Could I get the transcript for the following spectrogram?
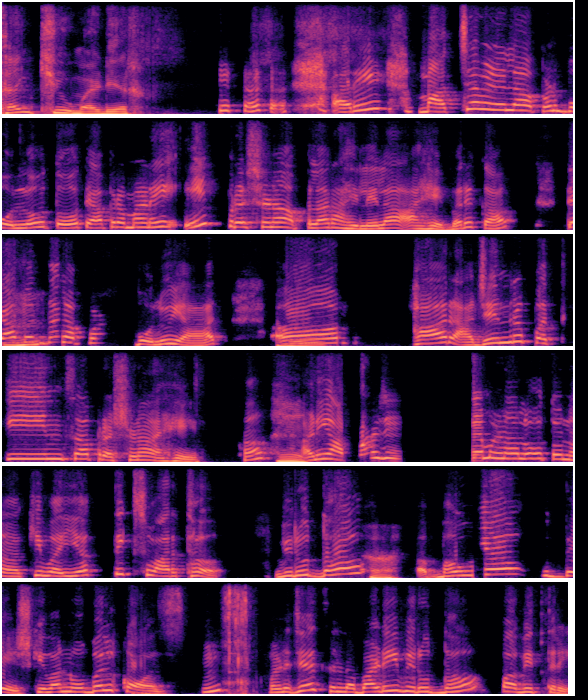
thank you my dear अरे मागच्या वेळेला आपण बोललो होतो त्याप्रमाणे एक प्रश्न आपला राहिलेला आहे बरं का? त्याबद्दल आपण बोलूयात. हा राजेंद्र पत्कींचा प्रश्न आहे. हा. आणि आपण जे म्हणालो होतो ना की वैयक्तिक स्वार्थ विरुद्ध. भव्य उद्देश किंवा नोबल कॉज म्हणजेच लबाडी विरुद्ध पवित्रे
